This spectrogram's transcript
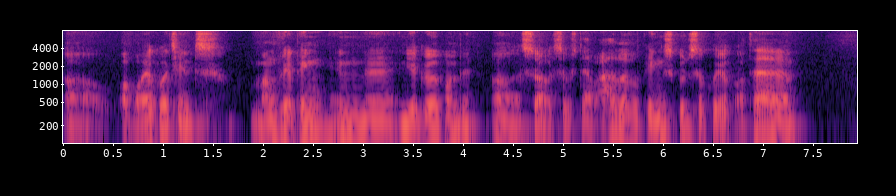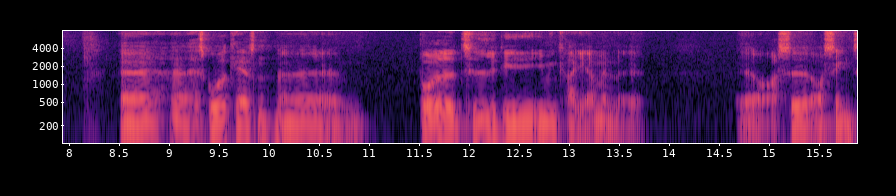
og, og hvor jeg kunne have tjent mange flere penge, end, øh, end jeg gjorde i Brøndby, og så, så hvis det bare havde været for penges skyld, så kunne jeg godt have, øh, have scoret kassen, øh, både tidligt i, i min karriere, men øh, øh, også, også sent.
